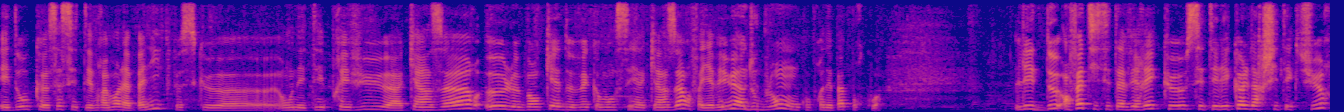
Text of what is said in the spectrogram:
Et donc, euh, ça, c'était vraiment la panique parce que euh, on était prévu à 15 h Eux, le banquet devait commencer à 15 h Enfin, il y avait eu un doublon, on ne comprenait pas pourquoi. Les deux, en fait, il s'est avéré que c'était l'école d'architecture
